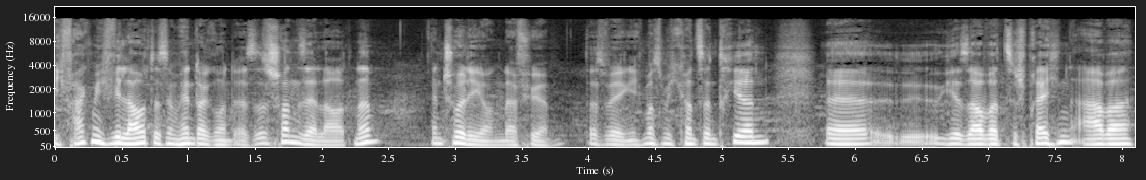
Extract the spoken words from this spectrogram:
ich frage mich, wie laut das im Hintergrund ist. Es ist schon sehr laut, ne? Entschuldigung dafür. Deswegen, ich muss mich konzentrieren, äh, hier sauber zu sprechen, aber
